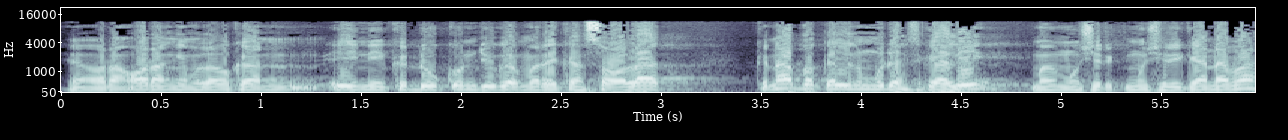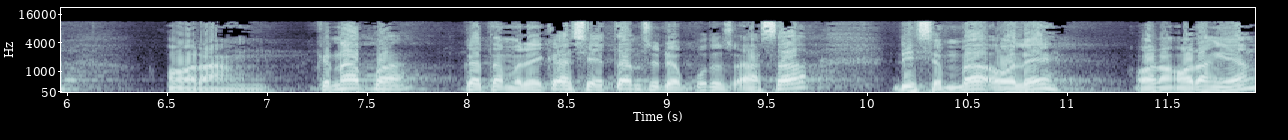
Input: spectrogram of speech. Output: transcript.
Ya, orang-orang yang melakukan ini kedukun juga mereka sholat. Kenapa kalian mudah sekali memusyrik-musyrikan apa? Orang. Kenapa? Kata mereka, setan sudah putus asa disembah oleh orang-orang yang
